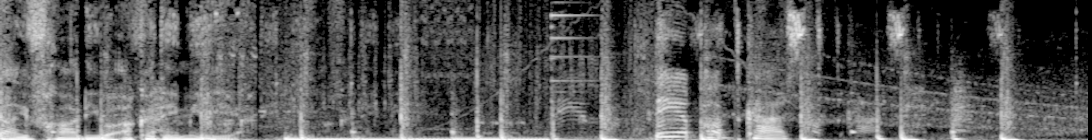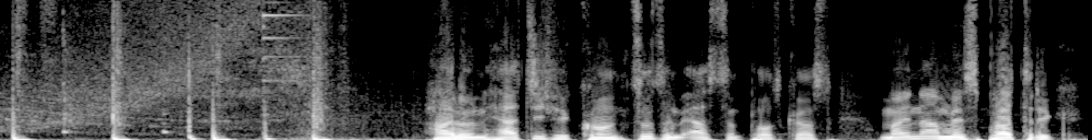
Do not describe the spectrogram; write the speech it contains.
Live-Radio Akademie. Der Podcast. Hallo und herzlich willkommen zu unserem ersten Podcast. Mein Name ist Patrick.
